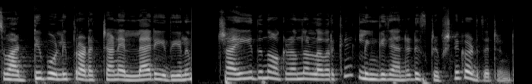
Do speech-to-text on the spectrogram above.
സോ അടിപൊളി പ്രൊഡക്റ്റാണ് എല്ലാ രീതിയിലും ട്രൈ ചെയ്ത് നോക്കണം എന്നുള്ളവർക്ക് ലിങ്ക് ഞാൻ ഡിസ്ക്രിപ്ഷനിൽ കൊടുത്തിട്ടുണ്ട്.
